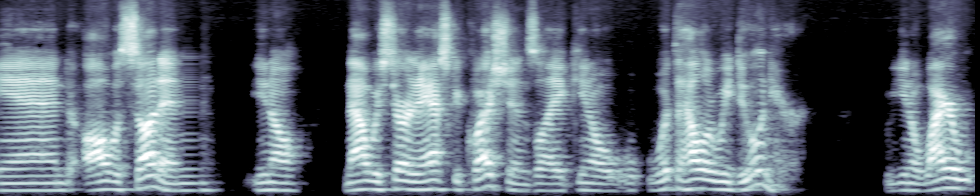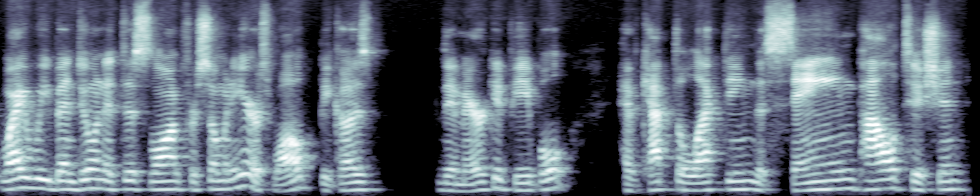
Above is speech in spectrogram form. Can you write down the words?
and all of a sudden, you know, now we started asking questions like, you know, what the hell are we doing here? You know, why are why have we been doing it this long for so many years? Well, because the American people have kept electing the same politician,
